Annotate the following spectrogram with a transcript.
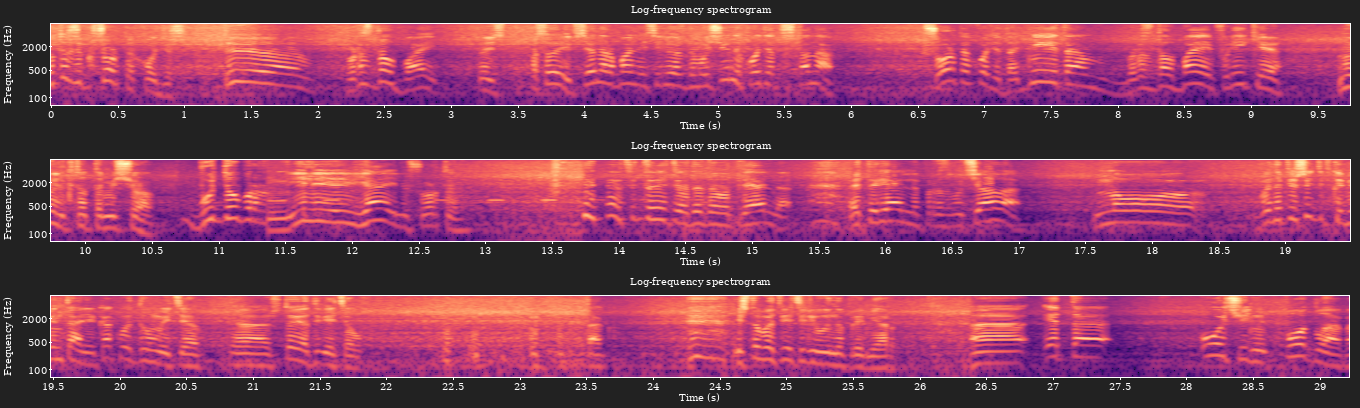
Ну ты же в шорты ходишь. Ты э, раздолбай. То есть, посмотри, все нормальные серьезные мужчины ходят в штанах. В шорты ходят одни там, раздолбаи, фрики, ну или кто-то там еще. Будь добр, или я, или шорты. Смотрите, вот это вот реально, это реально прозвучало. Но вы напишите в комментарии, как вы думаете, э, что я ответил. Так. И что бы ответили вы, например? Э, Это очень подло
